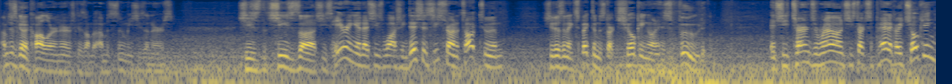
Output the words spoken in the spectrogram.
I'm just gonna call her a nurse because I'm, I'm, assuming she's a nurse. She's she's uh, she's hearing it as she's washing dishes. She's trying to talk to him, she doesn't expect him to start choking on his food. And she turns around, she starts to panic. Are you choking?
